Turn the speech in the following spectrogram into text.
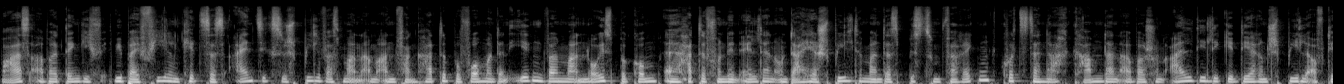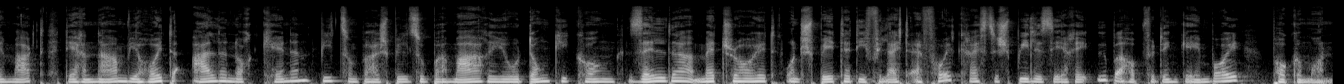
war es aber, denke ich, wie bei vielen Kids das einzigste Spiel, was man am Anfang hatte, bevor man dann irgendwann mal ein neues bekommen äh, hatte von den Eltern und daher spielte man das bis zum Verrecken. Kurz danach kamen dann aber schon all die legendären Spiele auf den Markt, deren Namen wir heute alle noch kennen, wie zum Beispiel Super Mario, Donkey Kong, Zelda, Metroid und später die vielleicht erfolgreichsten beste Spieleserie überhaupt für den Game Boy, Pokémon.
